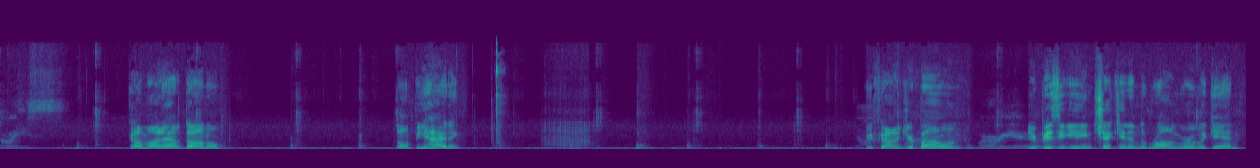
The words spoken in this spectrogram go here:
nice. Come on out, Donald. Don't be hiding. We found your bone. Where are you? You're busy eating chicken in the wrong room again.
